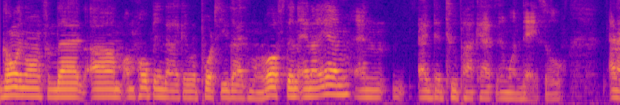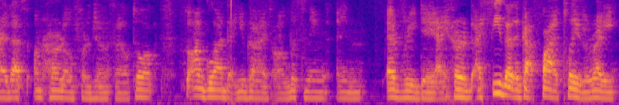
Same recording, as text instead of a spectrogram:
going on from that, um, I'm hoping that I can report to you guys more often, and I am. And I did two podcasts in one day, so and I, that's unheard of for the genocidal talk. So I'm glad that you guys are listening and every day. I heard, I see that it got five plays already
